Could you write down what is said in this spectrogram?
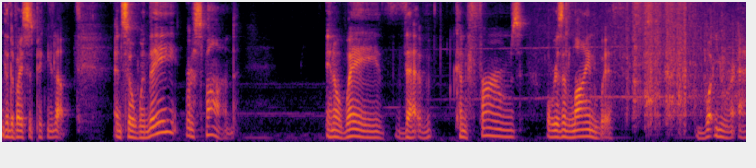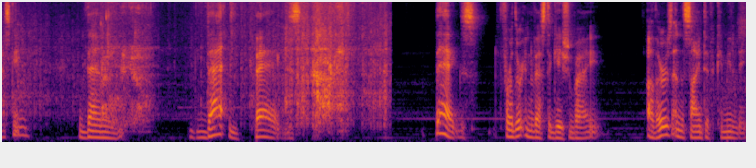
The device is picking it up. And so when they respond in a way that confirms or is in line with what you are asking, then that begs begs further investigation by others and the scientific community.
